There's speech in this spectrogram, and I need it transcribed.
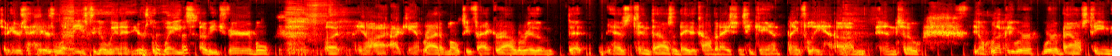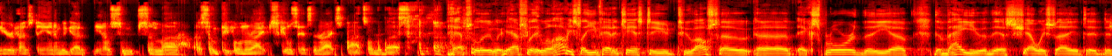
said, here's here's what needs to go in it. Here's the weights of each variable. But you know, I, I can't write a multi-factor algorithm that has ten thousand data combinations. He can, thankfully. Um, and so you know, luckily we're we're a balanced team here at HuntStand, and we got you know some some uh, some people in the right skill sets in the right spots on the bus. absolutely, absolutely. Well, obviously you've had a chance to to also uh, explore the uh, the value of this, shall we say? To, to,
